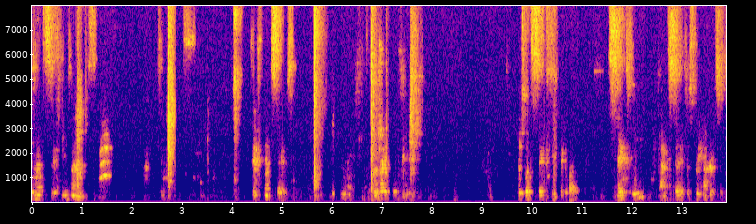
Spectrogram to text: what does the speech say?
Isn't it 60 times 6.6? 6. Because what's sixty, think about it. Sixty times six is three hundred sixty.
